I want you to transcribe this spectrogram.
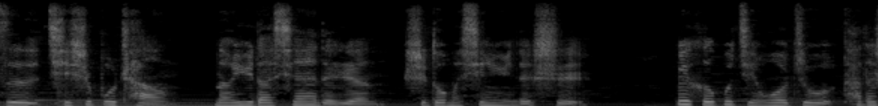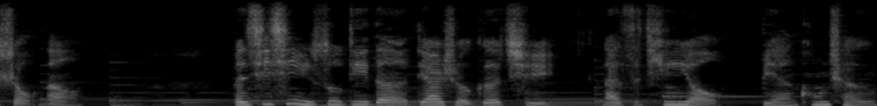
子其实不长，能遇到心爱的人是多么幸运的事，为何不紧握住他的手呢？本期心语速递的第二首歌曲来自听友彼岸空城，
